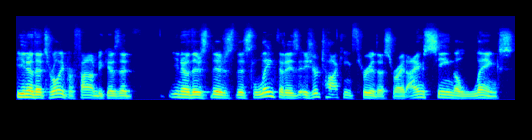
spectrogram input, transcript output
You know, that's really profound because that, you know, there's there's this link that is as you're talking through this, right? I'm seeing the links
